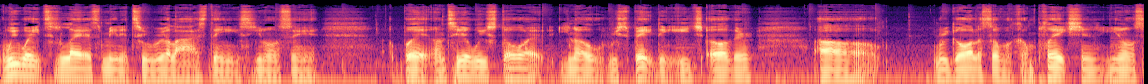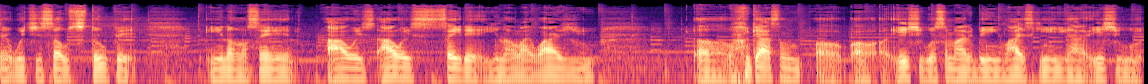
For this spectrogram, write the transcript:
we wait to the last minute to realize things, you know what I'm saying? But until we start, you know, respecting each other, uh, regardless of a complexion, you know what I'm saying, which is so stupid. You know what I'm saying? I always I always say that, you know, like why is you uh, got some uh, uh, issue with somebody being light skinned, you got an issue with,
